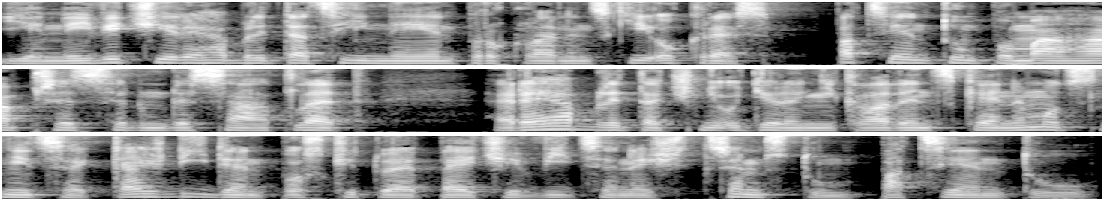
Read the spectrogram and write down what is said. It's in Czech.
Je největší rehabilitací nejen pro kladenský okres. Pacientům pomáhá přes 70 let. Rehabilitační oddělení kladenské nemocnice každý den poskytuje péči více než třemstům pacientů.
